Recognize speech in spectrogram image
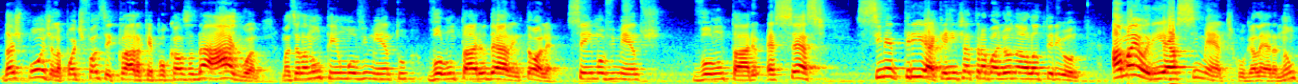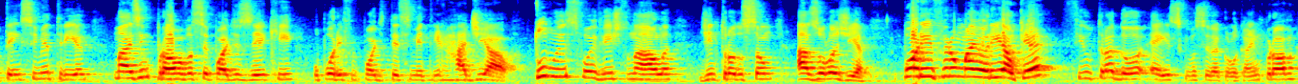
da esponja, ela pode fazer. Claro que é por causa da água, mas ela não tem um movimento voluntário dela. Então, olha, sem movimentos, voluntário é cesse. Simetria, que a gente já trabalhou na aula anterior. A maioria é assimétrico, galera, não tem simetria, mas em prova você pode dizer que o porífero pode ter simetria radial. Tudo isso foi visto na aula de introdução à zoologia. Porífero, maioria é o quê? Filtrador, é isso que você vai colocar em prova.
